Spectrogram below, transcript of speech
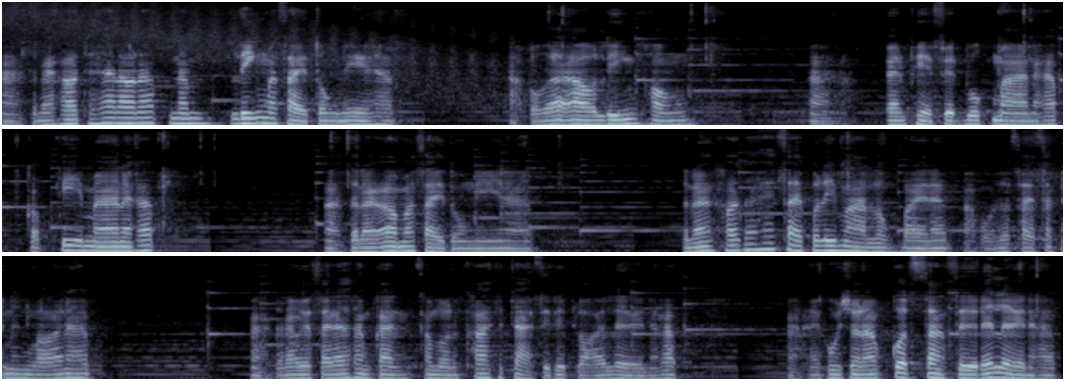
อ่าจากนั้นเขาจะให้เรานะครับนำลิงก์มาใส่ตรงนี้นะครับ อ่าผมก็เอาลิงก์ของ อ่าแฟนเพจ Facebook มานะครับ Copy มานะครับ อ่าจากนั้นเอามาใส่ตรงนี้นะครับจากนั้นเขาจะให้ใส่ปริมาณลงไปนะครับ อ่าผมจะใส่สักหนึ่งร้อยนะครับ อ่าจากนั้นเว็บไซต์ก็จะทำการคำนวณค่าใช้จ่ายเสร็จเรียบร้อยเลยนะครับให้คุณผู้ชมนับกดสั่งซื้อได้เลยนะครับ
